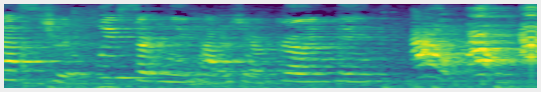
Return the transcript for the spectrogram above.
That's true. We've certainly had our share of growing pains. Ow, ow, ow!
